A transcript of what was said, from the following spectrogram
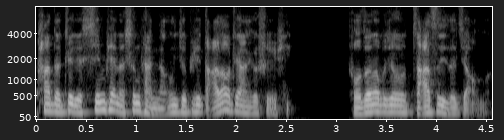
它的这个芯片的生产能力就必须达到这样一个水平，否则那不就砸自己的脚吗？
